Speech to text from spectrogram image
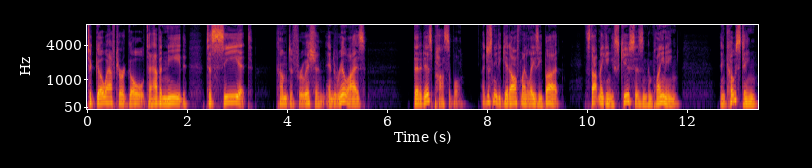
to go after a goal, to have a need, to see it come to fruition and to realize that it is possible. I just need to get off my lazy butt, stop making excuses and complaining and coasting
